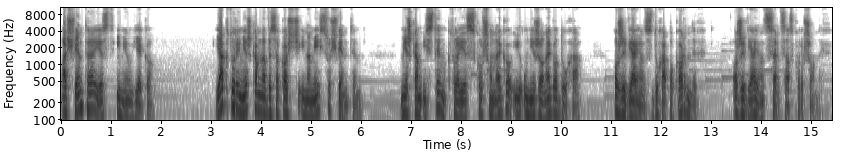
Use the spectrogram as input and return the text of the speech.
a święte jest imię Jego. Ja, który mieszkam na wysokości i na miejscu świętym, mieszkam i z tym, które jest skruszonego i uniżonego ducha, ożywiając ducha pokornych, ożywiając serca skruszonych.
